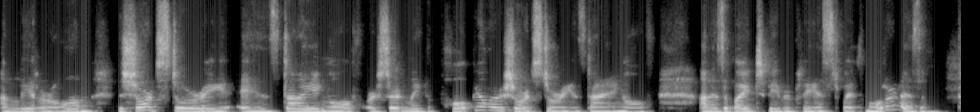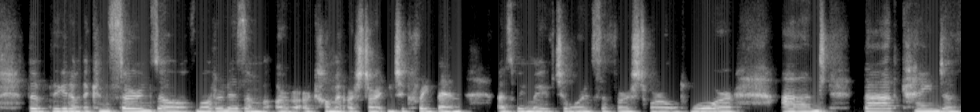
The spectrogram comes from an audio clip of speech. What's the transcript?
and later on, the short story is dying off, or certainly the popular short story is dying off and is about to be replaced with modernism. The, the you know the concerns of modernism are, are coming are starting to creep in as we move towards the First World War, and that kind of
